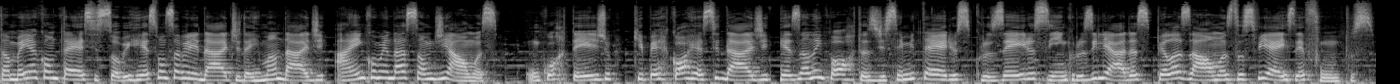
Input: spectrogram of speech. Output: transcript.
também acontece, sob responsabilidade da Irmandade, a encomendação de almas, um cortejo que percorre a cidade rezando em portas de cemitérios, cruzeiros e encruzilhadas pelas almas dos fiéis defuntos.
